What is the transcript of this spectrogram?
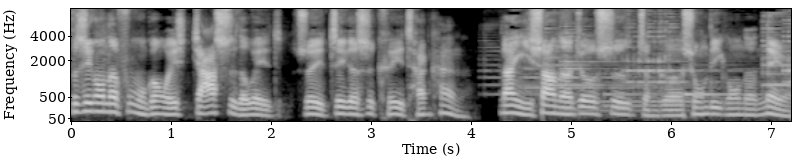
夫妻宫的父母宫为家世的位置，所以这个是可以参看的。那以上呢就是整个兄弟宫的内容。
